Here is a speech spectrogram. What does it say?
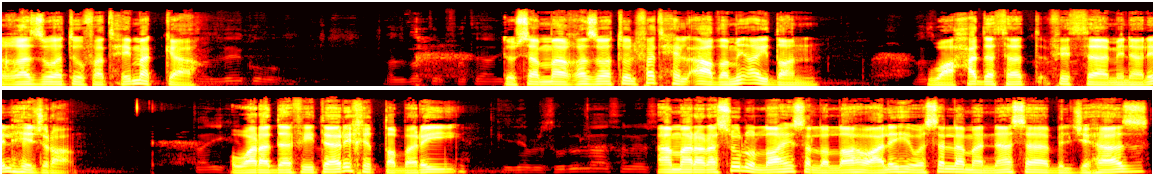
غزوة فتح مكة. تسمى غزوة الفتح الأعظم أيضا. وحدثت في الثامنة للهجرة. ورد في تاريخ الطبري أمر رسول الله صلى الله عليه وسلم الناس بالجهاز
